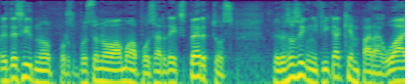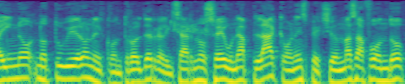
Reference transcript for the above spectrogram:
es decir, no, por supuesto no vamos a posar de expertos, pero eso significa que en Paraguay no, no tuvieron el control de realizar, no sé, una placa, una inspección más a fondo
